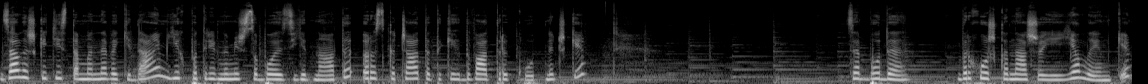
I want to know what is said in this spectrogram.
Залишки тіста ми не викидаємо, їх потрібно між собою з'єднати, розкачати таких два трикутнички. Це буде верхушка нашої ялинки.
